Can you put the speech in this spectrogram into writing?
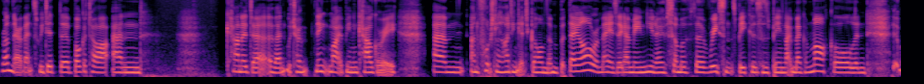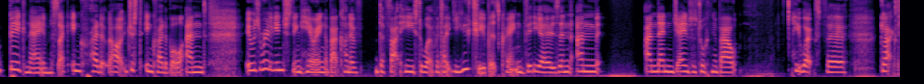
run their events. We did the Bogota and Canada event, which I think might have been in Calgary. Um, unfortunately, I didn't get to go on them, but they are amazing. I mean, you know, some of the recent speakers has been like Meghan Markle and big names, like incredible, uh, just incredible. And it was really interesting hearing about kind of the fact he used to work with like YouTubers creating videos, and and and then James was talking about he works for Glax-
